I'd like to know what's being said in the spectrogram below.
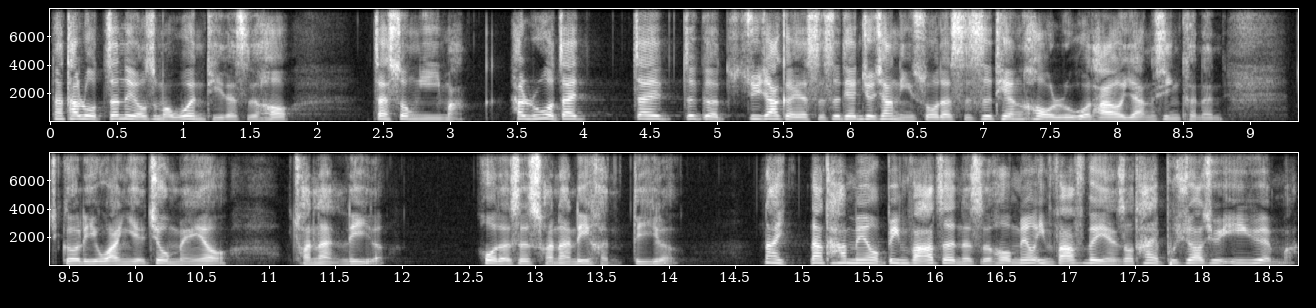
那他如果真的有什么问题的时候，再送医嘛。他如果在在这个居家隔离十四天，就像你说的十四天后，如果他有阳性，可能隔离完也就没有传染力了，或者是传染力很低了。那那他没有并发症的时候，没有引发肺炎的时候，他也不需要去医院嘛，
